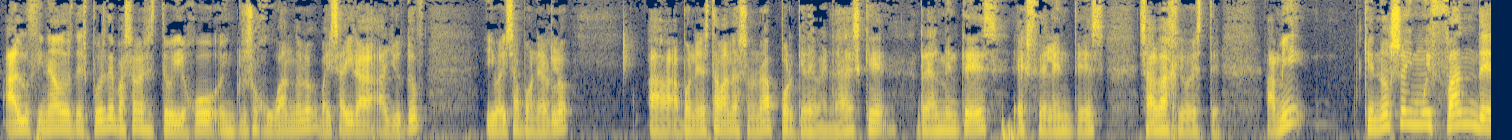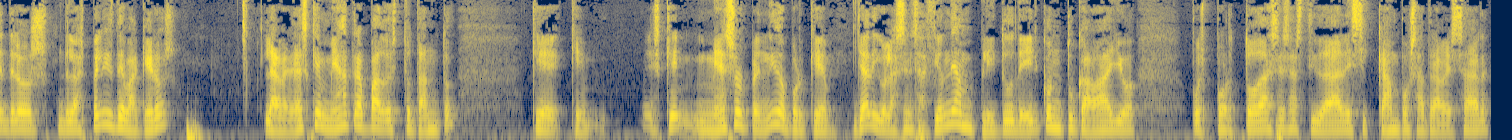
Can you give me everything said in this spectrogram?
alucinados después de pasaros este videojuego, incluso jugándolo. Vais a ir a, a YouTube y vais a ponerlo a, poner esta banda sonora porque de verdad es que realmente es excelente, es salvaje oeste. A mí, que no soy muy fan de, de, los, de las pelis de vaqueros, la verdad es que me ha atrapado esto tanto que, es que me ha sorprendido porque, ya digo, la sensación de amplitud, de ir con tu caballo, pues por todas esas ciudades y campos a atravesar,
